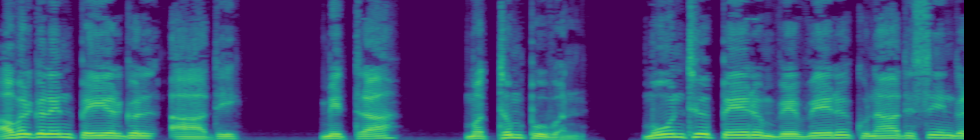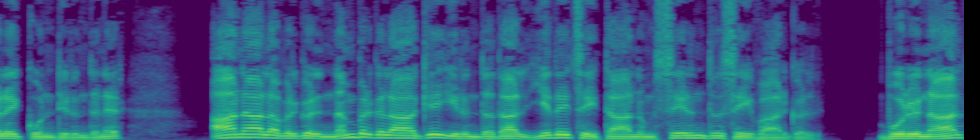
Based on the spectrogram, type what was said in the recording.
அவர்களின் பெயர்கள் ஆதி மித்ரா மற்றும் பூவன். மூன்று பேரும் வெவ்வேறு குணாதிசயங்களைக் கொண்டிருந்தனர். ஆனால் அவர்கள் நண்பர்களாக இருந்ததால் எதை செய்தாலும் சேர்ந்து செய்வார்கள். ஒரு நாள்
